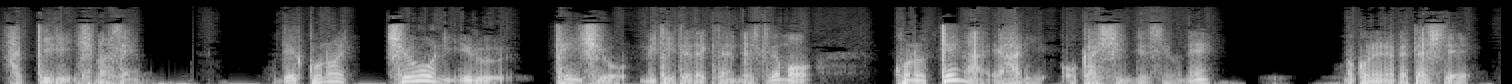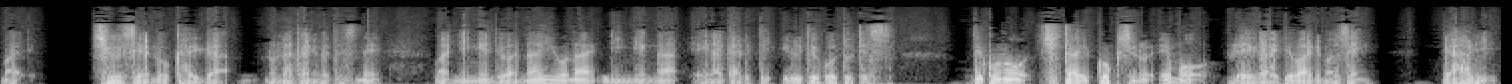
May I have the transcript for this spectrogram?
はっきりしません。で、この中央にいる天使を見ていただきたいんですけども、この手がやはりおかしいんですよね。まあ、このような形で、まあ、中世の絵画の中にはですね、まあ、人間ではないような人間が描かれているということです。で、この主体国史の絵も例外ではありません。やはり、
